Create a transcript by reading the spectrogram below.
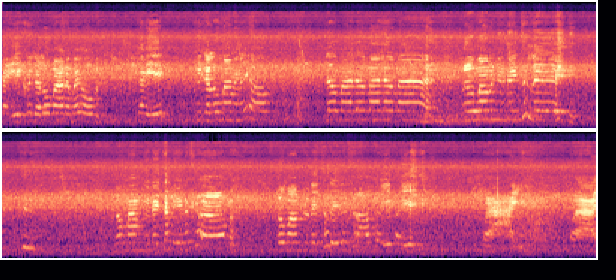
จ้าเอกคุณจะลงมาหน่อยไหมโอมจ้าเอกคุณจะลงมาหน่อยไหม ทะเลเร็วมามอยู่ในทะเลนะครับเร็วมามอยู่ในทะเลนะครับเอกจ้าเอกวายวาย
